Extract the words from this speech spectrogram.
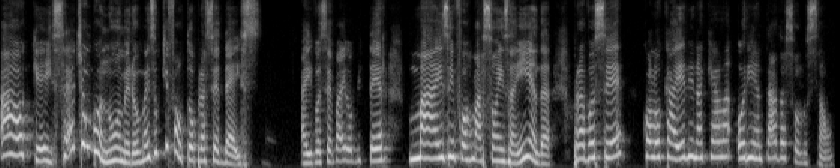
ah, ok, 7 é um bom número, mas o que faltou para ser 10? Aí você vai obter mais informações ainda para você colocar ele naquela orientada solução.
